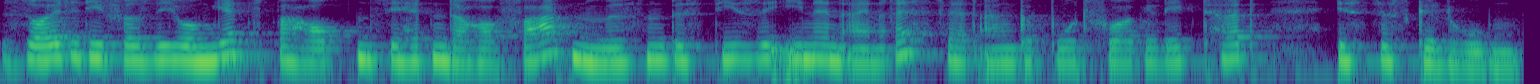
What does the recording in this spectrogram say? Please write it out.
Sollte die Versicherung jetzt behaupten, sie hätten darauf warten müssen, bis diese ihnen ein Restwertangebot vorgelegt hat, ist es gelogen.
